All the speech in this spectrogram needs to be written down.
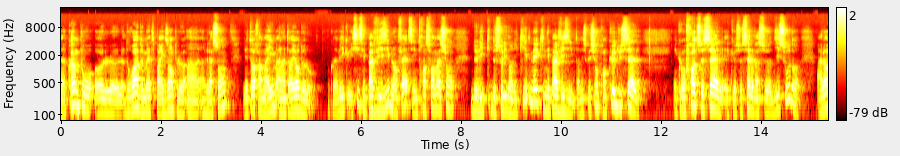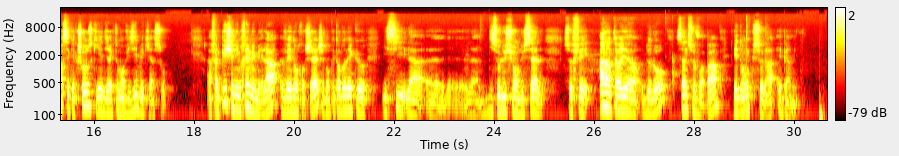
Euh, comme pour le, droit de mettre par exemple un, glaçon, les amaim à l'intérieur de l'eau. Donc on a vu qu'ici, c'est pas visible en fait, c'est une transformation de, de solide en liquide, mais qui n'est pas visible. Tandis que si on prend que du sel et qu'on frotte ce sel et que ce sel va se dissoudre, alors c'est quelque chose qui est directement visible et qui a saut. Afalpi memela veno et donc étant donné que ici euh, la dissolution du sel se fait à l'intérieur de l'eau, ça ne se voit pas, et donc cela est permis.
